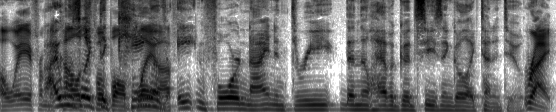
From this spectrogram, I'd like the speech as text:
away from a I was college like the king playoff. of eight and four, nine and three. Then they'll have a good season, go like ten and two. Right.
